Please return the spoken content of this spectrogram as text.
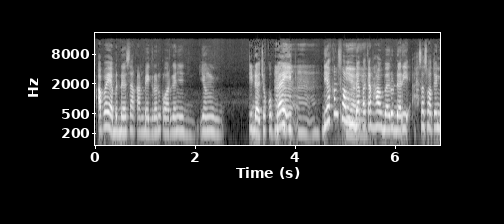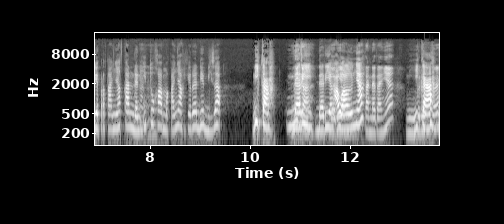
apa ya berdasarkan background keluarganya yang tidak cukup baik Mm, mm, mm. dia kan selalu Iya, iya. mendapatkan hal baru dari sesuatu yang dia pertanyakan dan itu kan makanya akhirnya dia bisa nikah, Nikah. dari yang Dari awalnya tanda tanya nikah. berubah,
